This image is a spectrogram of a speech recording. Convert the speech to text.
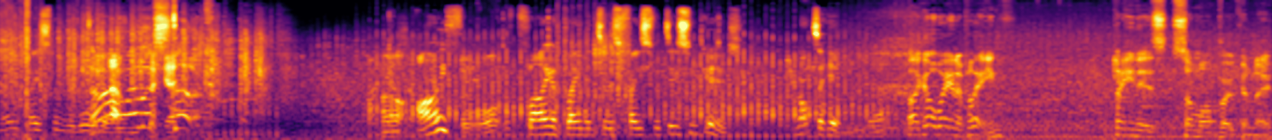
no placement reward. Oh, earned. am I okay. stuck? Uh, I thought flying a plane into his face would do some good. Not to him, but I got away in a plane. Plane is somewhat broken though.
